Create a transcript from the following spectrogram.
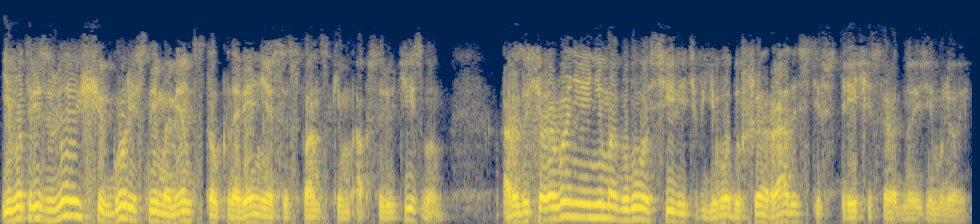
И в отрезвляющий горестный момент столкновения с испанским абсолютизмом разочарование не могло осилить в его душе радости встречи с родной землей.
